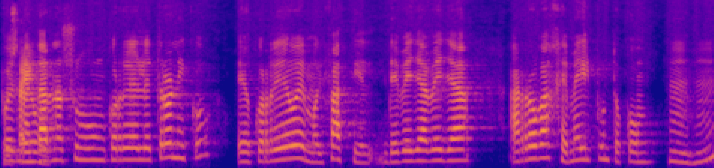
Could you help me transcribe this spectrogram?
Pois, pois mandarnos un... un correo electrónico e o correo é moi fácil, debellabella arroba gmail.com. Uh -huh.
